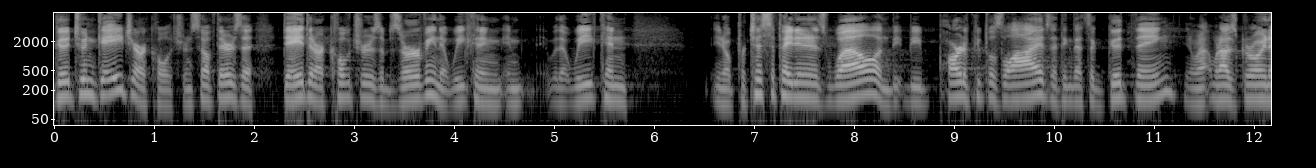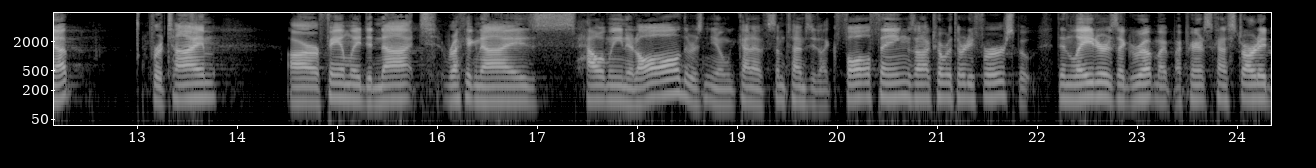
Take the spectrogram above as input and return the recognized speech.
good to engage our culture. And so if there's a day that our culture is observing that we can that we can you know participate in it as well and be, be, part of people's lives, I think that's a good thing. You know, when I, when I was growing up, for a time, our family did not recognize Halloween at all. There was, you know, we kind of sometimes did like fall things on October 31st, but then later, as I grew up, my, my parents kind of started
